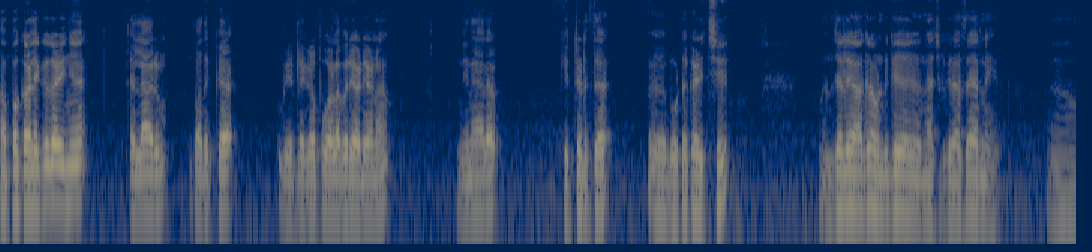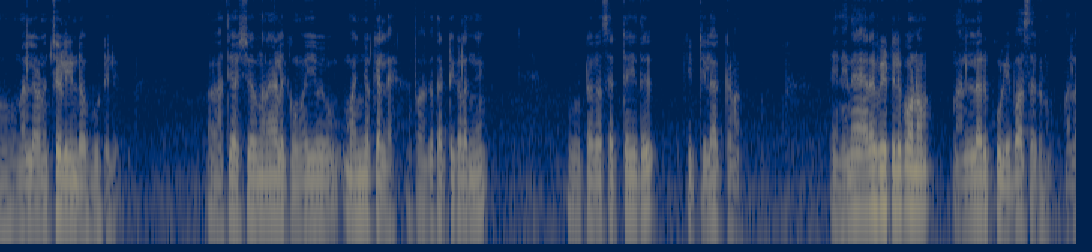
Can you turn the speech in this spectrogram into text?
അപ്പോൾ കളിയൊക്കെ കഴിഞ്ഞ് എല്ലാവരും പതുക്കെ വീട്ടിലേക്ക് പോകാനുള്ള പരിപാടിയാണ്. ഇനി നേരെ കിറ്റെടുത്ത് ബൂട്ടൊക്കെ അഴിച്ച് എന്നുവെച്ചാൽ ആ ഗ്രൗണ്ടിക്ക് നാച്ചുറൽ ഗ്രാസ് കാരണേ നല്ലോണം ചെളിയുണ്ടാവും ബൂട്ടിൽ അത്യാവശ്യം ഇങ്ങനെ കളിക്കും ഈ മഞ്ഞൊക്കെ അല്ലേ? അപ്പോൾ അതൊക്കെ തട്ടിക്കളഞ്ഞ് ബൂട്ടൊക്കെ സെറ്റ് ചെയ്ത് കിറ്റിലാക്കണം. ഇനി നേരെ വീട്ടിൽ പോകണം നല്ലൊരു കുളി പാസ്സാക്കണം. നല്ല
